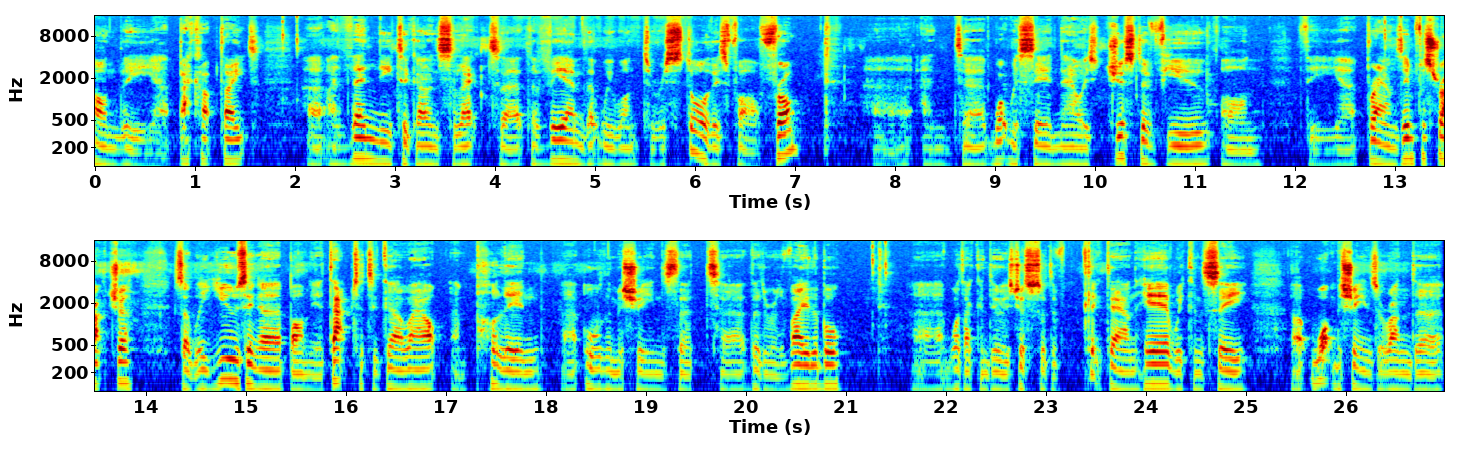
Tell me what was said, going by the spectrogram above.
on the uh, backup date. Uh, I then need to go and select uh, the VM that we want to restore this file from. and what we're seeing now is just a view on the uh, Browns infrastructure. So we're using a Biomni adapter to go out and pull in uh, all the machines that, uh, that are available. Uh, what I can do is just sort of click down here. We can see uh, what machines are under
